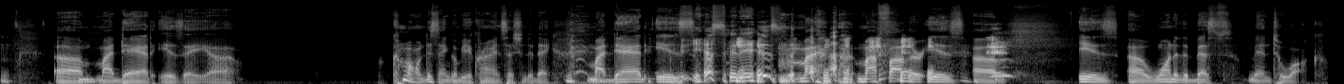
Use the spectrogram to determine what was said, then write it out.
Um, my dad is a. Uh, come on, this ain't gonna be a crying session today. My dad is. yes, it is. my my father is uh, is uh, one of the best men to walk.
